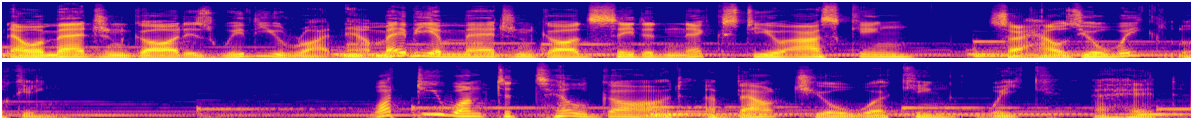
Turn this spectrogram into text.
Now imagine God is with you right now. Maybe imagine God seated next to you asking, So, how's your week looking? What do you want to tell God about your working week ahead?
